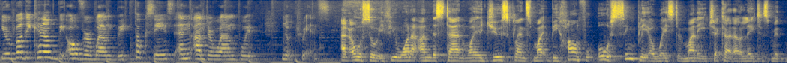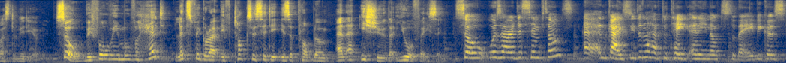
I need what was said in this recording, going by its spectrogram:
your body cannot be overwhelmed with toxins and underwhelmed with nutrients. And also, if you want to understand why a juice cleanse might be harmful or simply a waste of money, check out our latest Mythbuster video. So, before we move ahead, let's figure out if toxicity is a problem and an issue that you're facing. So, what are the symptoms? And guys, you don't have to take any notes today because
